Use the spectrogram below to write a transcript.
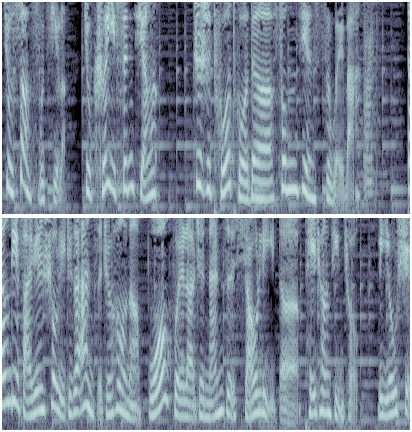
就算夫妻了，就可以分钱了，这是妥妥的封建思维吧？当地法院受理这个案子之后呢，驳回了这男子小李的赔偿请求，理由是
